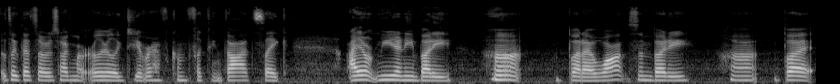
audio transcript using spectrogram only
it's like that's what I was talking about earlier. Like, do you ever have conflicting thoughts? Like, I don't need anybody, huh? But I want somebody, huh? But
